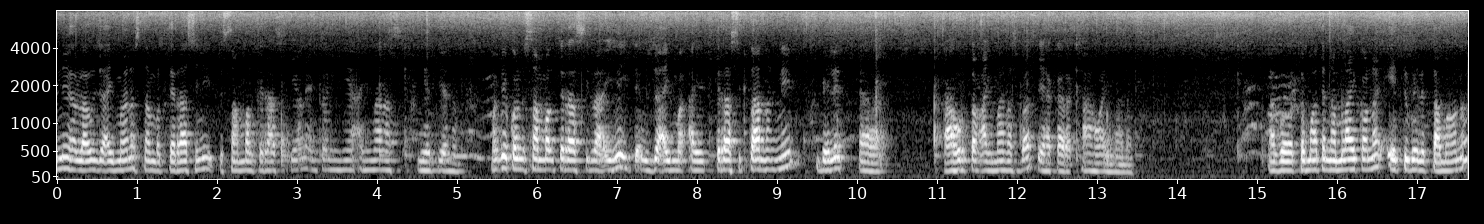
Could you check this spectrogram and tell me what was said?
ini kalau ada aimanas tambah teras ini sambal teras dia nih entah ini aimanas ya dia nih maka kalau sambal teras sila ini itu udah aima teras tanang ini beli eh, kahur tang aimanas bas ya karena kahur aimanas Agar tomate namlay kona itu beli tamano.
